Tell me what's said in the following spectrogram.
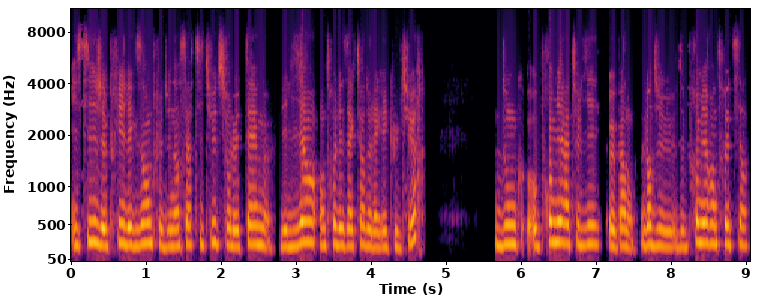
ici, j'ai pris l'exemple d'une incertitude sur le thème: «Les liens entre les acteurs de l'agriculture». Donc au 1er atelier, pardon, lors du 1er entretien,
